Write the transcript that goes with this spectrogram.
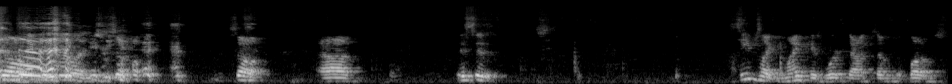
So- So, uh, this is, seems like Mike has worked out some of the bugs,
